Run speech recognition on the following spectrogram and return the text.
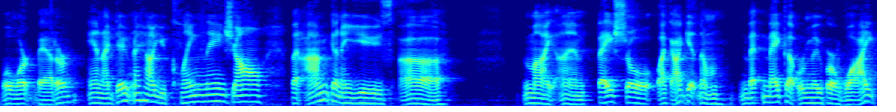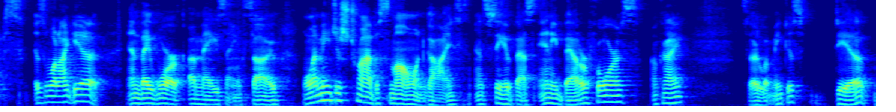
will work better. And I don't know how you clean these, y'all. But I'm going to use uh, my um, facial, like I get them makeup remover wipes is what I get. And they work amazing. So let me just try the small one, guys. And see if that's any better for us okay? So let me just dip.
